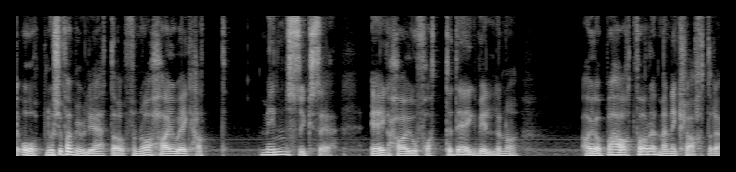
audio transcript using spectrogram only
det åpner jo ikke for muligheter, for nå har jo jeg hatt min suksess. Jeg har jo fått til det jeg ville nå. Jeg har jobba hardt for det, men jeg klarte det.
